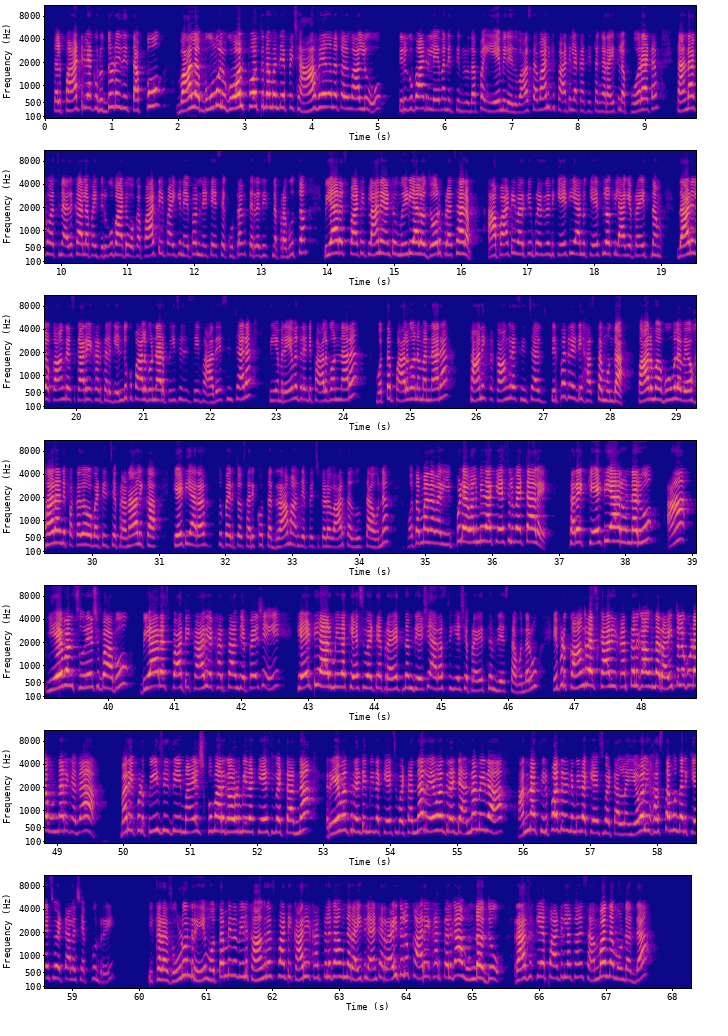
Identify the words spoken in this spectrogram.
అసలు పార్టీలకు రుద్దుడు ఇది తప్పు. వాళ్ళ భూములు కోల్పోతున్నామని చెప్పేసి ఆవేదనతో వాళ్ళు తిరుగుబాటు లేవనెత్తినరు తప్ప ఏమీ లేదు. వాస్తవానికి పార్టీలకు అతీతంగా రైతుల పోరాటం తండాకు వచ్చిన అధికారులపై తిరుగుబాటు ఒక పార్టీ పైకి నెపం నెట్టేసే కుట్రకు తెరదీసిన ప్రభుత్వం బీఆర్ఎస్ పార్టీ ప్లానే అంటూ మీడియాలో జోరు ప్రచారం. ఆ పార్టీ వర్కింగ్ ప్రెసిడెంట్ కేటీఆర్ను కేసులోకి లాగే ప్రయత్నం. దాడిలో కాంగ్రెస్ కార్యకర్తలకు ఎందుకు పాల్గొన్నారు? పీసీసీ చీఫ్ ఆదేశించారా? సీఎం రేవంత్ రెడ్డి పాల్గొన్నారా? మొత్తం పాల్గొనమన్నారా? స్థానిక కాంగ్రెస్ ఇన్ఛార్జ్ తిరుపతి రెడ్డి హస్తం ఉందా? ఫార్మా భూముల వ్యవహారాన్ని పక్కదో పట్టించే ప్రణాళిక కేటీఆర్ అరెస్టు పేరుతో సరికొత్త డ్రామా అని చెప్పేసి ఇక్కడ వార్త చూస్తా ఉన్నా. మొత్తం మీద మరి ఇప్పుడు ఎవరి మీద కేసులు పెట్టాలి? సరే కేటీఆర్ ఉన్నారు. ఆ A one Suresh Babu BRS party కార్యకర్త అని చెప్పేసి కేటీఆర్ మీద కేసు పెట్టే ప్రయత్నం చేసి అరెస్ట్ చేసే ప్రయత్నం చేస్తా ఉన్నారు. ఇప్పుడు కాంగ్రెస్ కార్యకర్తలుగా ఉన్న రైతులు కూడా ఉన్నారు కదా. మరి ఇప్పుడు పిసిసి మహేష్ కుమార్ గౌడ్ మీద కేసు పెట్టన్నా రేవంత్ రెడ్డి మీద కేసు పెట్టన్నా రేవంత్ రెడ్డి అన్న మీద అన్న తిరుపతి రెడ్డి మీద కేసు పెట్టాలన్నా ఎవరి హస్తం ఉందని కేసు పెట్టాలో చెప్పుండ్రి? ఇక్కడ చూడుండ్రి మొత్తం మీద వీళ్ళు కాంగ్రెస్ పార్టీ కార్యకర్తలుగా ఉన్న రైతులే. అంటే రైతులు కార్యకర్తలుగా ఉండొద్దు. రాజకీయ పార్టీలతో సంబంధం ఉండొద్దా?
